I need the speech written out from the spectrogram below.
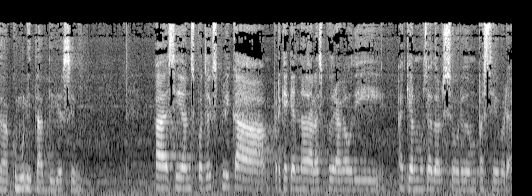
de comunitat diguéssim Uh, si ens pots explicar per què aquest Nadal es podrà gaudir aquí al Museu del Sur d'un pessebre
